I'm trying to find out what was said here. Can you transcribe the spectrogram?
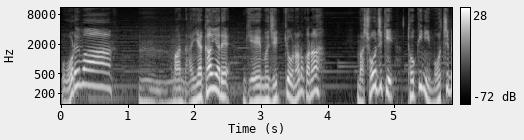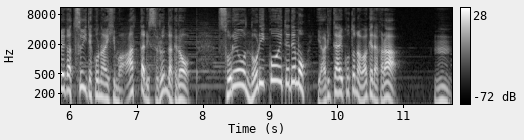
俺は、うん、まあなんやかんやでゲーム実況なのかな。まあ正直、時にモチベがついてこない日もあったりするんだけど、それを乗り越えてでもやりたいことなわけだから、うん。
